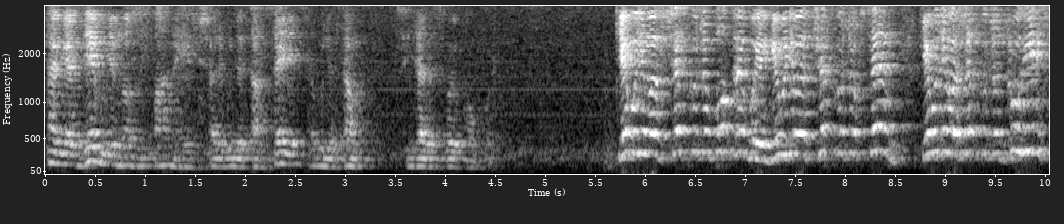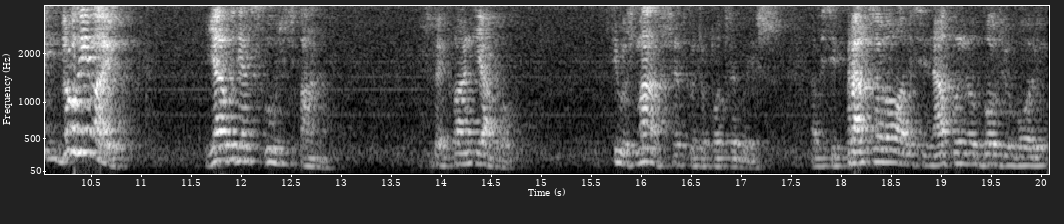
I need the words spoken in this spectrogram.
tak viac nebudem nosiť pána Ježiša, ale budem tam sedieť a budem tam si hľadať svoj komfort. Keď budem mať všetko, čo potrebujem, keď budem mať všetko, čo chcem, keď budem mať všetko, čo druhý, druhý majú, ja budem slúžiť pánovi. To je klan diablov. Ty už máš všetko, čo potrebuješ. Aby si pracoval, aby si naplnil Božiu voľu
